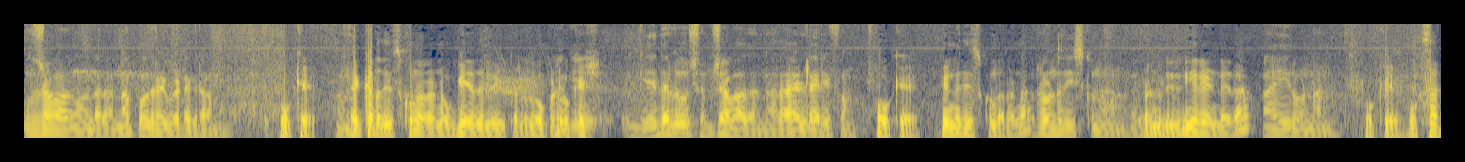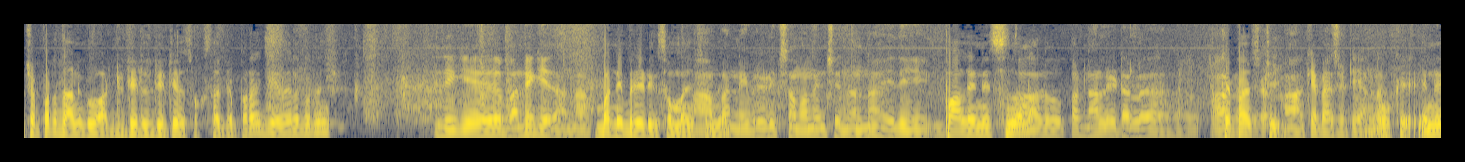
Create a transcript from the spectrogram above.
హుజరాబాద్ మండల్ అన్న పొదిరేపేట గ్రామం. ఓకే. ఎక్కడ తీసుకున్నారన్న గేదెలు ఇక్కడ లోకల్ లొకేషన్ గేదెలు శంషాబాద్ అన్న రాయల్ డైరీ ఫామ్. ఓకే. ఎన్ని తీసుకున్నారన్న? రెండు తీసుకున్నాం అన్న. రెండు ఈ రెండేనా? ఈ రెండు అన్న ఓకే. ఒకసారి చెప్పరా దానికి డీటెయిల్ డీటెయిల్స్ ఒకసారి చెప్పరా గేదెల గురించి? ఇది గేదె బన్నీ గేదె అన్న? బండి బ్రీడ్కి సంబంధించి బన్నీ బ్రీడ్కి సంబంధించింది అన్న ఇది పాలు ఎన్ని ఇస్తుందా పాలు పద్నాలుగు లీటర్ల Capacity. కెపాసిటీ. అన్న. ఓకే. ఎన్ని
